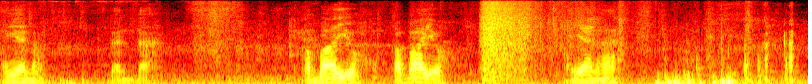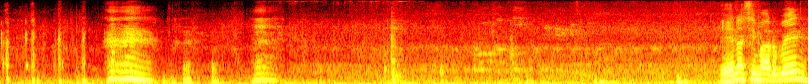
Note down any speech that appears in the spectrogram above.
Ayan oh, ganda. Kabayo, kabayo. Ayan ha. Ayan na si Marvin.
